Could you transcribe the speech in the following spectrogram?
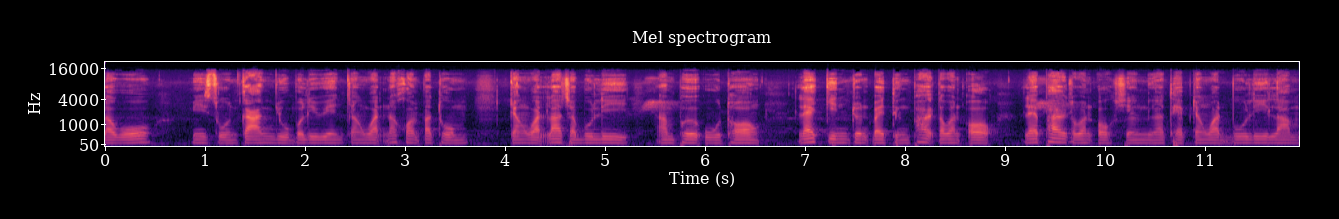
ลาโว มีศูนย์กลางอยู่บริเวณจังหวัดนครปฐม จังหวัดราชบุรี อำเภออู่ทอง และกินจนไปถึงภาคตะวันออก และภาคตะวันออกเฉียงเหนือแถบจังหวัดบุรีรัมย์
